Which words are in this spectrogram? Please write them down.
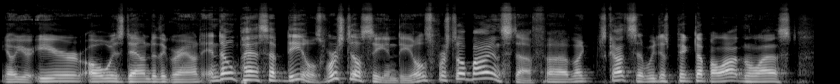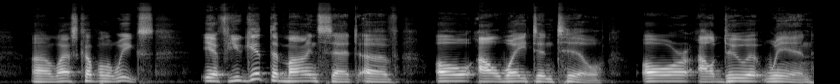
You know, your ear always down to the ground, and don't pass up deals. We're still seeing deals. We're still buying stuff. Uh, like Scott said, we just picked up a lot in the last uh, last couple of weeks if you get the mindset of, oh, I'll wait until, or I'll do it when.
